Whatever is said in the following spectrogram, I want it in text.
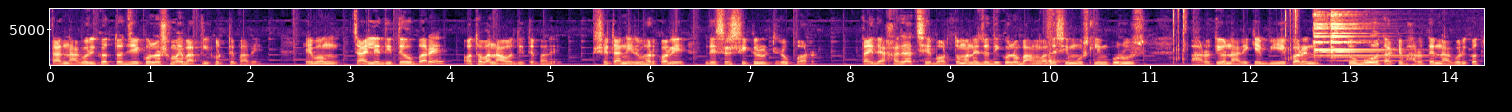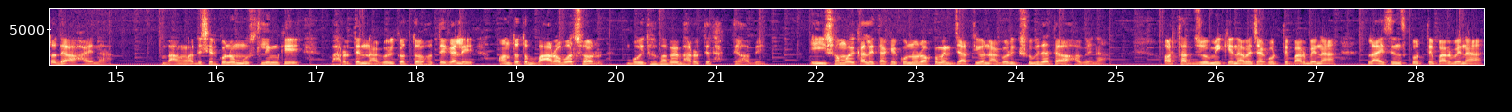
তার নাগরিকত্ব যে কোনো সময় বাতিল করতে পারে এবং চাইলে দিতেও পারে অথবা নাও দিতে পারে। সেটা নির্ভর করে দেশের সিকিউরিটির উপর। তাই দেখা যাচ্ছে বর্তমানে যদি কোনো বাংলাদেশি মুসলিম পুরুষ ভারতীয় নারীকে বিয়ে করেন, তবুও তাকে ভারতের নাগরিকত্ব দেওয়া হয় না। বাংলাদেশের কোনো মুসলিমকে ভারতের নাগরিকত্ব হতে গেলে অন্তত বারো বছর বৈধভাবে ভারতে থাকতে হবে। এই সময়কালে তাকে কোনো রকমের জাতীয় নাগরিক সুবিধা দেওয়া হবে না। অর্থাৎ জমি কেনাবেচা করতে পারবে না, লাইসেন্স করতে পারবে না,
